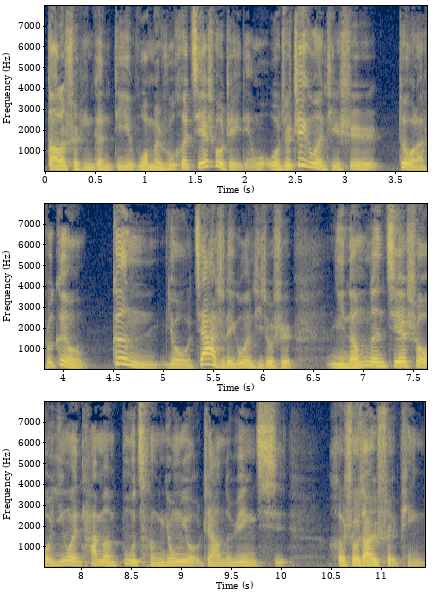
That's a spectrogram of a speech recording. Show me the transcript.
道德水平更低，我们如何接受这一点？我我觉得这个问题是对我来说更有更有价值的一个问题，就是你能不能接受，因为他们不曾拥有这样的运气和受教育水平，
